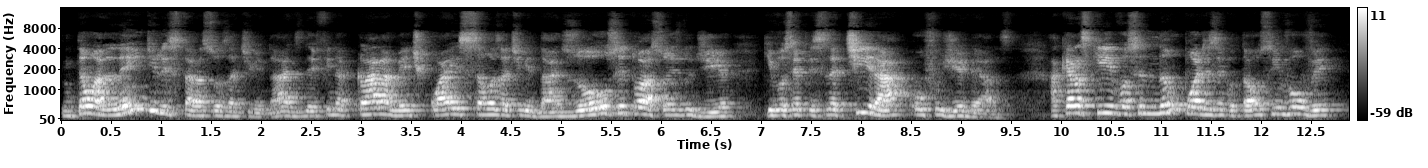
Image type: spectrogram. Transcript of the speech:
Então, além de listar as suas atividades, defina claramente quais são as atividades ou situações do dia que você precisa tirar ou fugir delas aquelas que você não pode executar ou se envolver,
